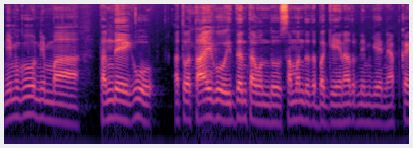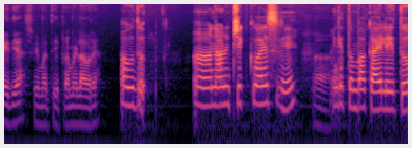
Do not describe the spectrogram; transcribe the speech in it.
ನಿಮಗೂ ನಿಮ್ಮ ತಂದೆಗೂ ಅಥವಾ ತಾಯಿಗೂ ಇದ್ದಂಥ ಒಂದು ಸಂಬಂಧದ ಬಗ್ಗೆ ಏನಾದರೂ ನಿಮಗೆ ಜ್ಞಾಪಕ ಇದೆಯಾ ಶ್ರೀಮತಿ ಪ್ರಮೀಳಾ ಅವರೇ? ಹೌದು. ನಾನು ಚಿಕ್ಕ ವಯಸ್ಸಲ್ಲಿ ನನಗೆ ತುಂಬ ಕಾಯಿಲೆ ಇತ್ತು.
